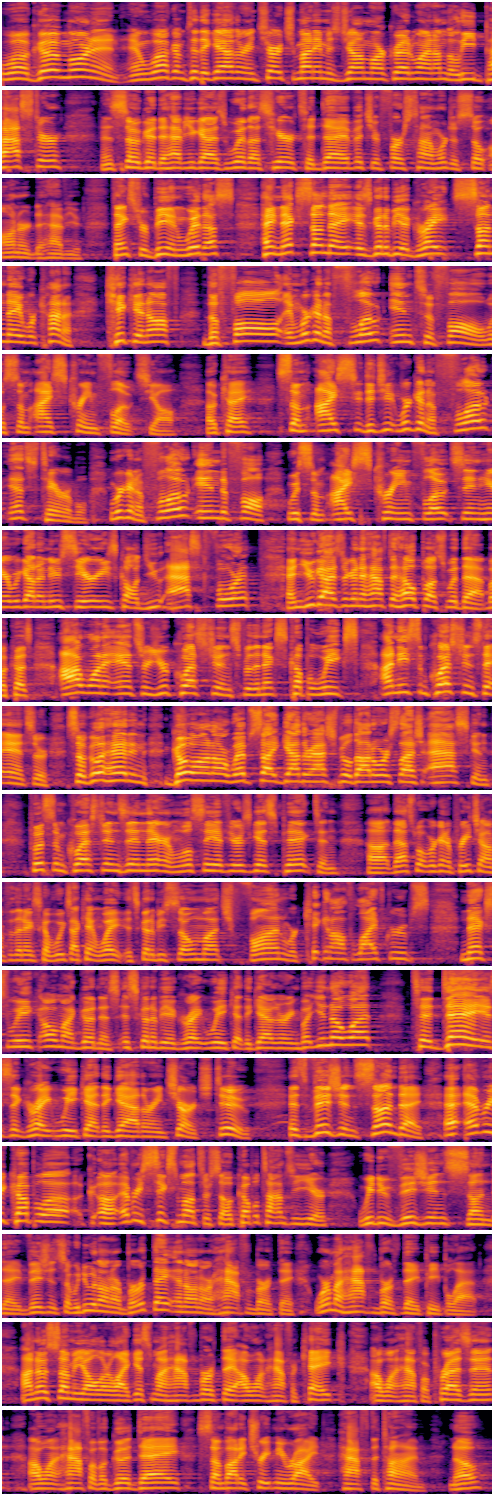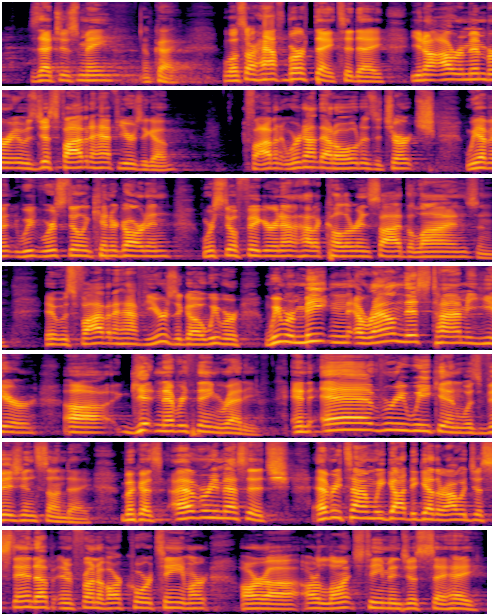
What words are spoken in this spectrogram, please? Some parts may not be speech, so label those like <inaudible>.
Well, good morning and welcome to the Gathering Church. My name is John Mark Redwine. I'm the lead pastor, and it's so good to have you guys with us here today. If it's your first time, we're just so honored to have you. Thanks for being with us. Hey, next Sunday is going to be a great Sunday. We're kind of kicking off the fall, and we're going to float into fall with some ice cream floats, y'all. Okay? Some ice. Did you? We're gonna float. That's terrible. We're gonna float into fall with some ice cream floats in here. We got a new series called "You Asked for It," and you guys are gonna have to help us with that because I want to answer your questions for the next couple weeks. I need some questions to answer. So go ahead and go on our website, gatherasheville.org/ask, and put some questions in there and we'll see if yours gets picked. And uh, that's what we're going to preach on for the next couple weeks. I can't wait. It's going to be so much fun. We're kicking off life groups next week. Oh my goodness, it's going to be a great week at the gathering. But you know what? Today is a great week at the gathering church, too. It's Vision Sunday. Every couple of, uh, every six months or so, a couple times a year, we do Vision Sunday. Vision. So we do it on our birthday and on our half birthday. Where my half birthday people at? I know some of y'all are like, it's my half birthday. I want half a cake. I want half a present. I want half of a good day. Somebody treat me right half the time. No? Is that just me? Okay. Well, it's our half birthday today. You know, I remember it was just five and a half years ago. Five and we're not that old as a church. We haven't. We, we're still in kindergarten. We're still figuring out how to color inside the lines. And it was five and a half years ago. We were we were meeting around this time of year, uh, getting everything ready. And every weekend was Vision Sunday because every message, every time we got together, I would just stand up in front of our core team, our our uh, our launch team, and just say, "Hey."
